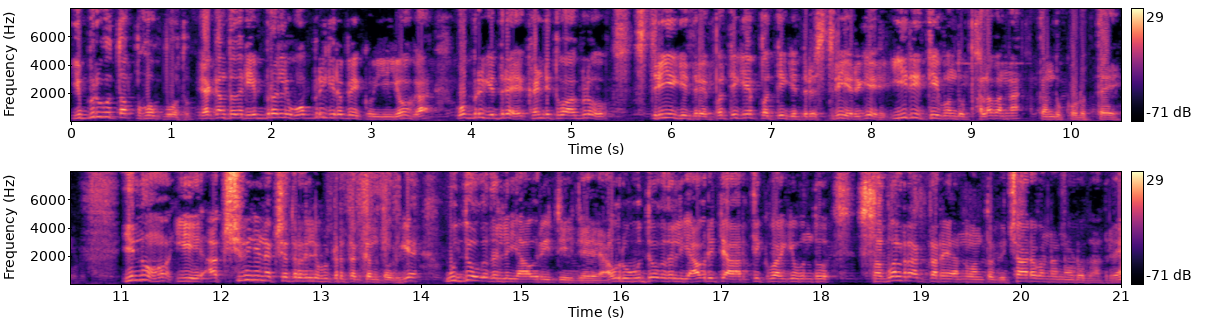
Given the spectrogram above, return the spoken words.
ಇಬ್ರಿಗೂ ತಪ್ಪು ಹೋಗ್ಬೋದು. ಯಾಕಂತಂದ್ರೆ ಇಬ್ಬರಲ್ಲಿ ಒಬ್ರಿಗಿರಬೇಕು ಈ ಯೋಗ. ಒಬ್ರಿಗಿದ್ರೆ ಖಂಡಿತವಾಗ್ಲೂ ಸ್ತ್ರೀಗಿದ್ರೆ ಪತಿಗೆ, ಪತಿಗಿದ್ರೆ ಸ್ತ್ರೀಯರಿಗೆ ಈ ರೀತಿ ಒಂದು ಫಲವನ್ನ ತಂದು ಕೊಡುತ್ತೆ ಇನ್ನು ಈ ಅಶ್ವಿನಿ ನಕ್ಷತ್ರದಲ್ಲಿ ಹುಟ್ಟಿರ್ತಕ್ಕಂಥವ್ರಿಗೆ ಉದ್ಯೋಗದಲ್ಲಿ ಯಾವ ರೀತಿ ಇದೆ, ಅವರು ಉದ್ಯೋಗದಲ್ಲಿ ಯಾವ ರೀತಿ ಆರ್ಥಿಕವಾಗಿ ಒಂದು ಸಬಲರಾಗ್ತಾರೆ ಅನ್ನುವಂಥ ವಿಚಾರವನ್ನ ನೋಡೋದಾದ್ರೆ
